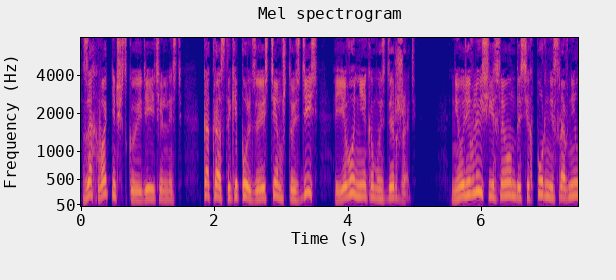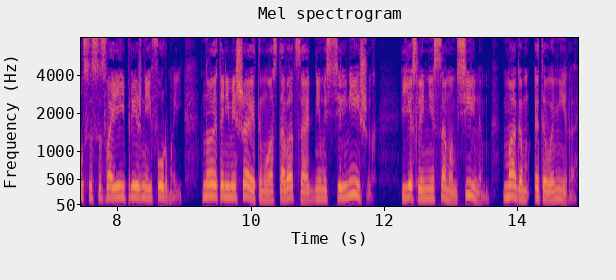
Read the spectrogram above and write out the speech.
захватническую деятельность, как раз-таки пользуясь тем, что здесь его некому сдержать. Не удивлюсь, если он до сих пор не сравнился со своей прежней формой, но это не мешает ему оставаться одним из сильнейших, если не самым сильным, магом этого мира.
